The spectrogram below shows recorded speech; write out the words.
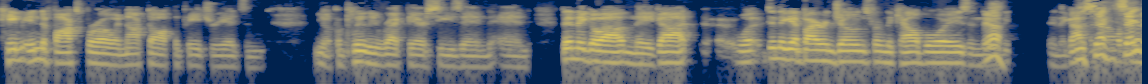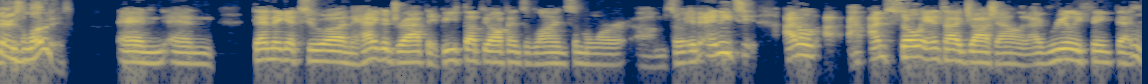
came into Foxborough and knocked off the Patriots and, you know, completely wrecked their season. And then they go out and they got, uh, what, didn't they get Byron Jones from the Cowboys? And they, Yeah. And they got The second, secondary is loaded. and and then they get Tua and they had a good draft. They beefed up the offensive line some more. Um, so if any, te- I don't. I, I'm so anti Josh Allen. I really think that Mm.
